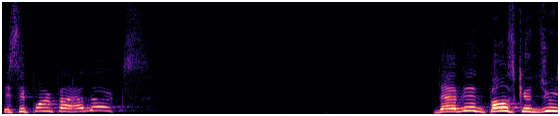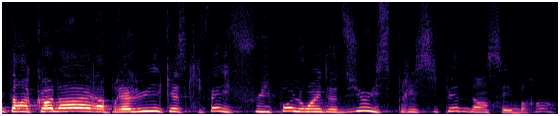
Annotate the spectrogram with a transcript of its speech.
Et ce n'est pas un paradoxe. David pense que Dieu est en colère après lui. Qu'est-ce qu'il fait? Il ne fuit pas loin de Dieu, il se précipite dans ses bras.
